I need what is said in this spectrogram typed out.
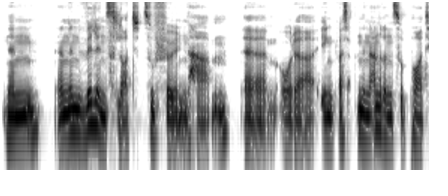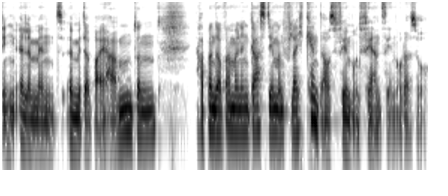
einen einen Villain-Slot zu füllen haben ähm, oder irgendwas, einen anderen Supporting-Element äh, mit dabei haben, dann hat man da auf einmal einen Gast, den man vielleicht kennt aus Film und Fernsehen oder so.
